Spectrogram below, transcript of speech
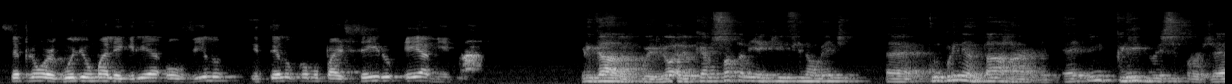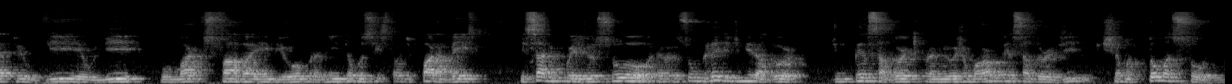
Sempre um orgulho e uma alegria ouvi-lo e tê-lo como parceiro e amigo. Obrigado, Coelho. Olha, eu quero só também aqui, finalmente, é, cumprimentar a Harvard. É incrível esse projeto, eu vi, eu li, o Marcos Fava enviou para mim, então vocês estão de parabéns. E sabe, Coelho, eu sou, eu sou um grande admirador de um pensador que para mim hoje é o maior pensador vivo, que chama Thomas Sowell.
